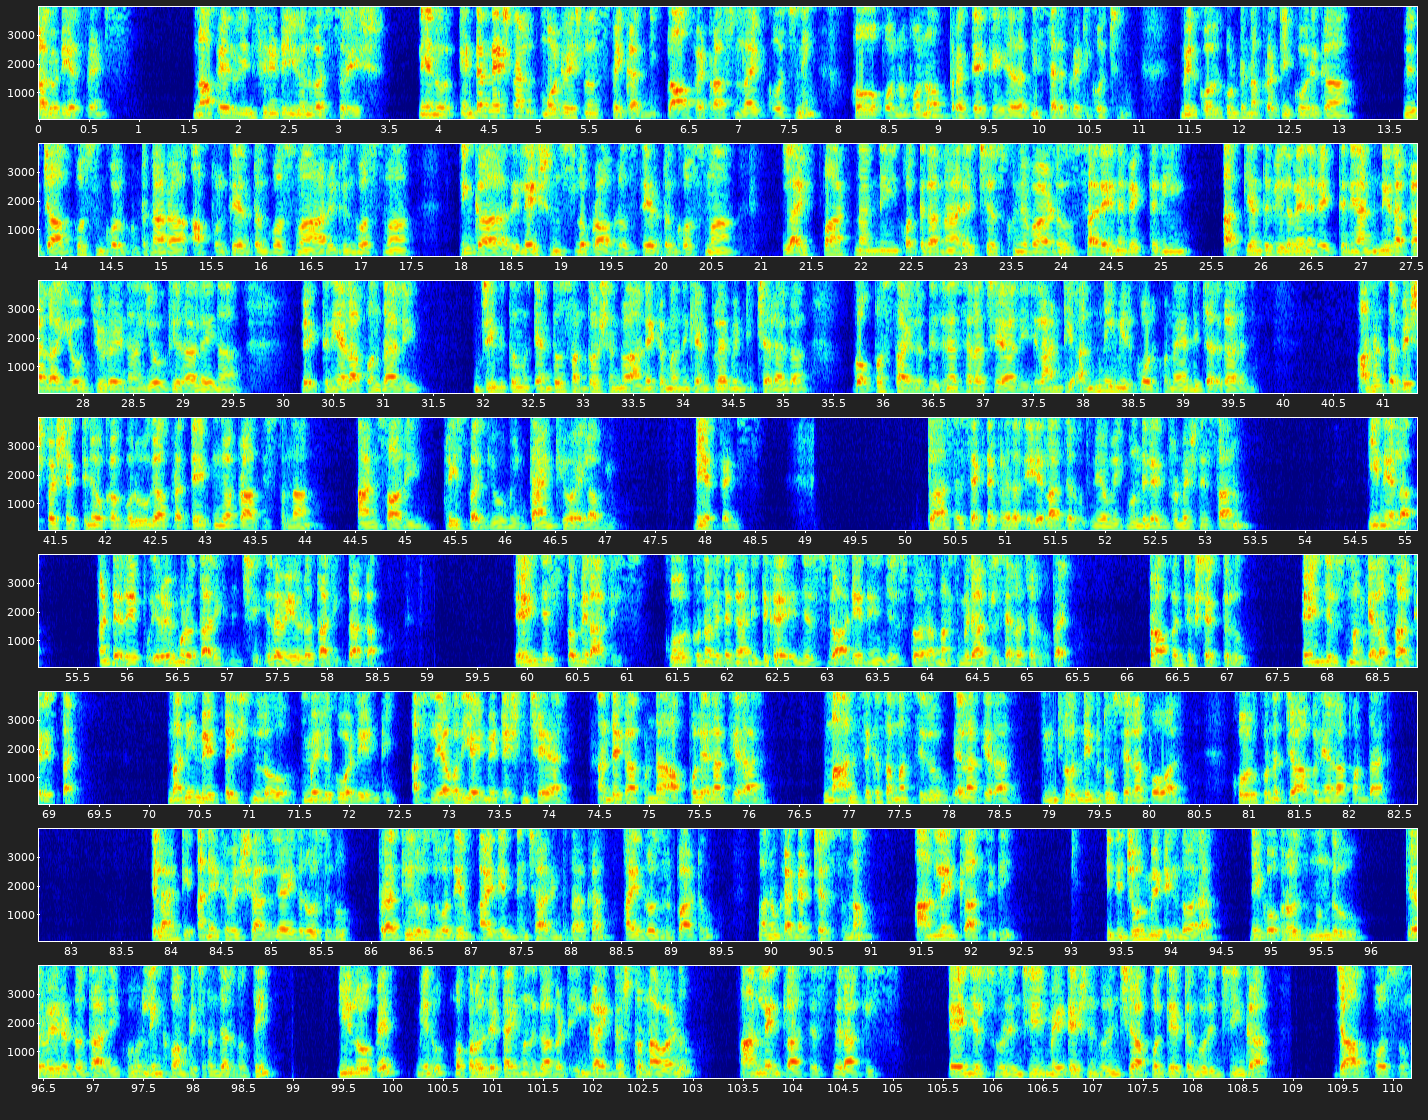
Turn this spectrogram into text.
Hello dear friends నా పేరు infinity universe Suresh. నేను ఇంటర్నేషనల్ మోటివేషనల్ స్పీకర్ని లా ఆఫ్ అట్రాక్షన్ లైఫ్ కోచ్ని హో పొను పొను ప్రత్యేక ని సెలబ్రిటీ కోచ్ని. మీరు కోరుకుంటున్న ప్రతి కోరిక మీరు జాబ్ కోసం కోరుకుంటున్నారా అప్పులు తీరటం కోసమా ఆరోగ్యం కోసమా ఇంకా రిలేషన్స్లో ప్రాబ్లమ్స్ తీరటం కోసమా లైఫ్ పార్ట్నర్ని కొత్తగా మ్యారేజ్ చేసుకునేవాడు సరైన వ్యక్తిని అత్యంత విలువైన వ్యక్తిని అన్ని రకాల యోగ్యుడైన యోగ్యురాలైన వ్యక్తిని ఎలా పొందాలి? జీవితం ఎంతో సంతోషంగా అనేక మందికి ఎంప్లాయ్మెంట్ ఇచ్చేలాగా గొప్ప స్థాయిలో బిజినెస్ ఎలా చేయాలి? ఇలాంటి అన్ని మీరు కోరుకున్నాయన్ని జరగాలని. అనంత విశ్వశక్తిని ఒక గురువుగా ప్రత్యేకంగా ప్రార్థిస్తున్నాను. I'm sorry please forgive me thank you I love you dear friends classes ఎక్కడెక్కడ ఎలా జరుగుతున్నాయో మీకు ముందుగా ఇన్ఫర్మేషన్ ఇస్తాను. ఈ నెల అంటే రేపు ఇరవై మూడో తారీఖు నుంచి ఇరవై ఏడో తారీఖు దాకా. ఏంజల్స్తో మిరాకిల్స్ కోరుకున్న విధంగా నితిక ఏంజల్స్ గార్డియన్ ఏంజల్స్ ద్వారా మనకి మిరాకిల్స్ ఎలా జరుగుతాయి? ప్రాపంచిక శక్తులు ఏంజల్స్ మనకి ఎలా సహకరిస్తాయి? మనీ మెడిటేషన్లో మెళుకువలు ఏంటి? అసలు ఎవరు ఏ మెడిటేషన్ చేయాలి? అంతేకాకుండా అప్పులు ఎలా తీరాలి? మానసిక సమస్యలు ఎలా తీరాలి? ఇంట్లో నెగటివ్స్ ఎలా పోవాలి? కోరుకున్న జాబ్ని ఎలా పొందాలి? ఇలాంటి అనేక విషయాలు ఐదు రోజులు ప్రతిరోజు ఉదయం ఐదింటి నుంచి ఆరింటి దాకా ఐదు రోజుల పాటు మనం కండక్ట్ చేస్తున్నాం. ఆన్లైన్ క్లాస్ ఇది. ఇది జూమ్ మీటింగ్ ద్వారా నీకు ఒక రోజు ముందు ఇరవై రెండో తారీఖు లింక్ పంపించడం జరుగుద్ది. ఈ లోపే మీరు ఒక రోజే టైం ఉంది కాబట్టి ఇంకా ఇంట్రెస్ట్ ఉన్నవాళ్ళు ఆన్లైన్ క్లాసెస్ మిరాకిల్స్ ఏంజల్స్ గురించి మెడిటేషన్ గురించి అప్పులు తీయటం గురించి ఇంకా జాబ్ కోసం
